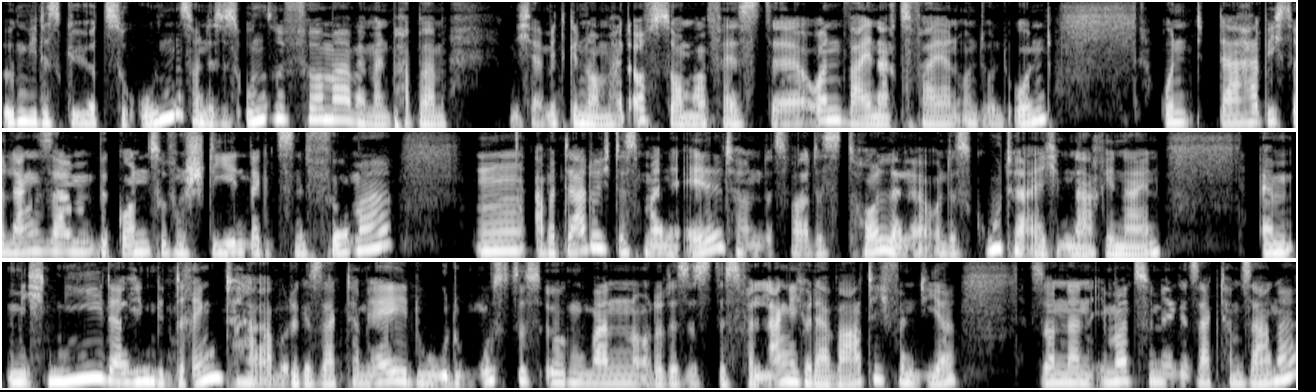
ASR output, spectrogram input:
irgendwie das gehört zu uns und das ist unsere Firma, weil mein Papa mich ja mitgenommen hat auf Sommerfeste und Weihnachtsfeiern und, und, und. Und da habe ich so langsam begonnen zu verstehen, da gibt es eine Firma, aber dadurch, dass meine Eltern, das war das Tolle und das Gute eigentlich im Nachhinein, ähm, mich nie dahin gedrängt haben oder gesagt haben, hey, du, du musst es irgendwann oder das ist, das verlange ich oder erwarte ich von dir, sondern immer zu mir gesagt haben, Sana,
